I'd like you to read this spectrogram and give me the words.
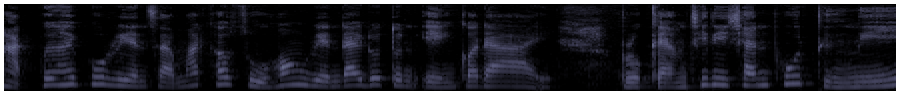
หัสเพื่อให้ผู้เรียนสามารถเข้าสู่ห้องเรียนได้ด้วยตนเองก็ได้ โปรแกรมที่ดิฉันพูดถึงนี้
